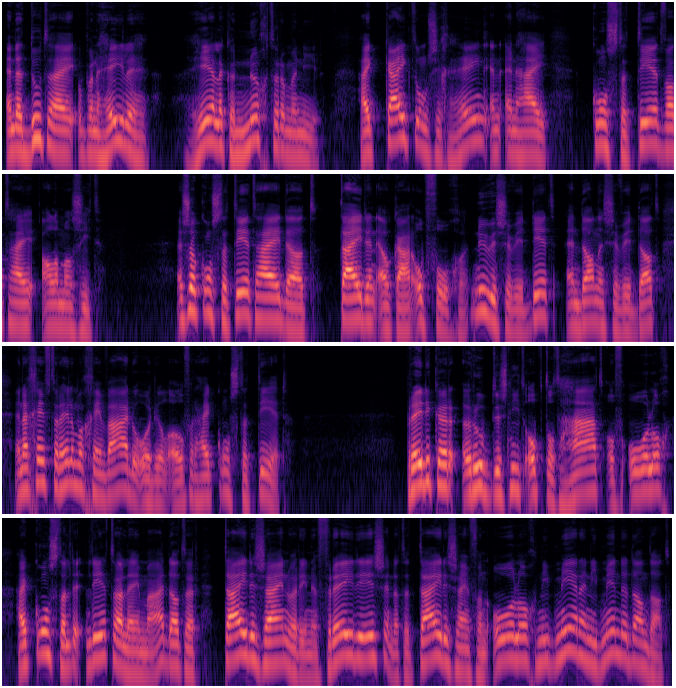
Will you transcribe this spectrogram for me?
en dat doet hij op een hele heerlijke, nuchtere manier. Hij kijkt om zich heen en, en hij constateert wat hij allemaal ziet. En zo constateert hij dat tijden elkaar opvolgen. Nu is er weer dit en dan is er weer dat. En hij geeft er helemaal geen waardeoordeel over, hij constateert. Prediker roept dus niet op tot haat of oorlog. Hij constateert alleen maar dat er tijden zijn waarin er vrede is en dat er tijden zijn van oorlog, niet meer en niet minder dan dat.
